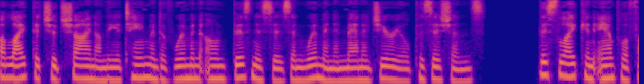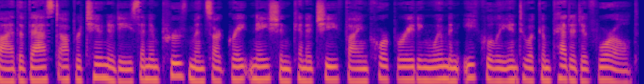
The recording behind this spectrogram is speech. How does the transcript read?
a light that should shine on the attainment of women owned businesses and women in managerial positions. This light can amplify the vast opportunities and improvements our great nation can achieve by incorporating women equally into a competitive world.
